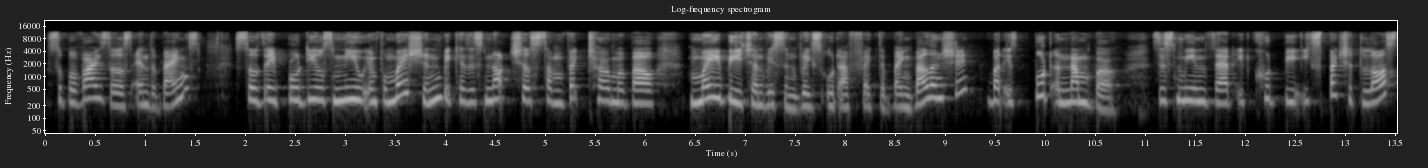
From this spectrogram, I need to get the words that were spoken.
supervisors and the banks. So they produce new information because it's not just some vague term about maybe transition risk would affect the bank balance sheet, but it's put a number. This means that it could be expected loss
